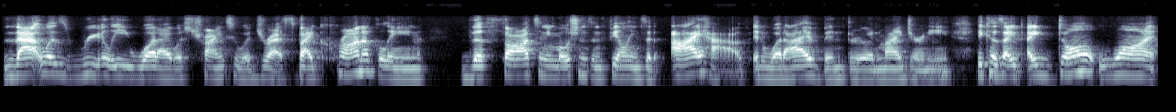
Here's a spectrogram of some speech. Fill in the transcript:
That was really what i was trying to address by chronicling the thoughts and emotions and feelings that I have and what I've been through in my journey because I, I don't want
